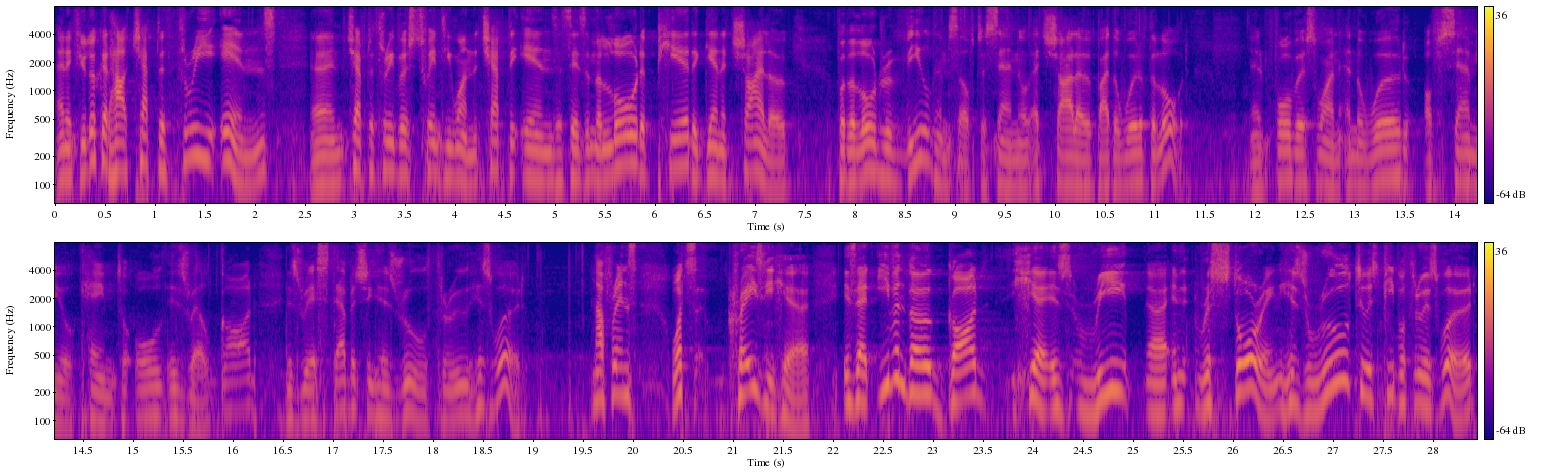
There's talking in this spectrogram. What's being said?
And if you look at how chapter 3 ends, uh, in chapter 3, verse 21, the chapter ends, it says, And the Lord appeared again at Shiloh for the Lord revealed himself to Samuel at Shiloh by the word of the Lord. And 4 verse 1 And the word of Samuel came to all Israel. God is reestablishing his rule through his word. Now, friends, what's crazy here is that even though God here is re, uh, restoring his rule to his people through his word,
